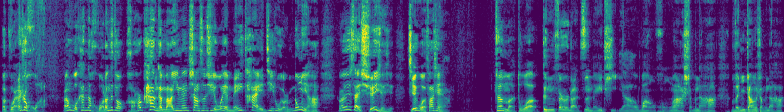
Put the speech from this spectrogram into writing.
啊，果然是火了。然后我看那火了，那就好好看看吧。因为上次去我也没太记住有什么东西啊，说再学习学习。结果发现呀，这么多跟风的自媒体呀、网红啊什么的哈，文章什么的哈。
